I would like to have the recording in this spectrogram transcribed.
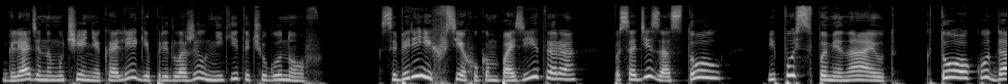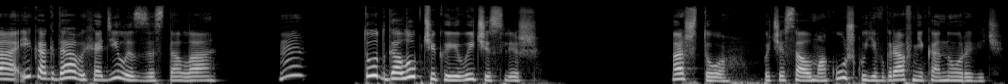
глядя на мучения коллеги, предложил Никита Чугунов. «Собери их всех у композитора, посади за стол и пусть вспоминают, кто, куда и когда выходил из-за стола. М? Тут голубчика и вычислишь». «А что?» – почесал макушку Евграф Никанорович.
